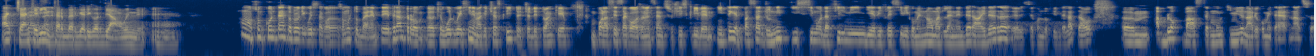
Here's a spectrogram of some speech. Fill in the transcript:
An- c'è anche bene, Winterberg, bene. ricordiamo, quindi... Eh. No, sono contento proprio di questa cosa, molto bene. E peraltro eh, c'è Worldwide Cinema che ci ha scritto e ci ha detto anche un po' la stessa cosa, nel senso ci scrive integra il passaggio nettissimo da film indie e riflessivi come Nomadland e The Rider, eh, il secondo film della Zao, um, a blockbuster multimilionario come Eternals.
